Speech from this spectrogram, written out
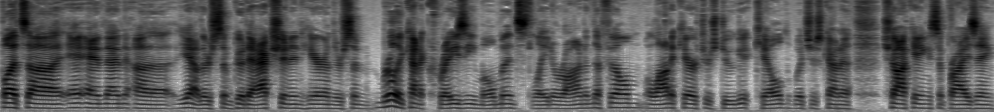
But uh, and then uh, yeah, there's some good action in here, and there's some really kind of crazy moments later on in the film. A lot of characters do get killed, which is kind of shocking, surprising.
